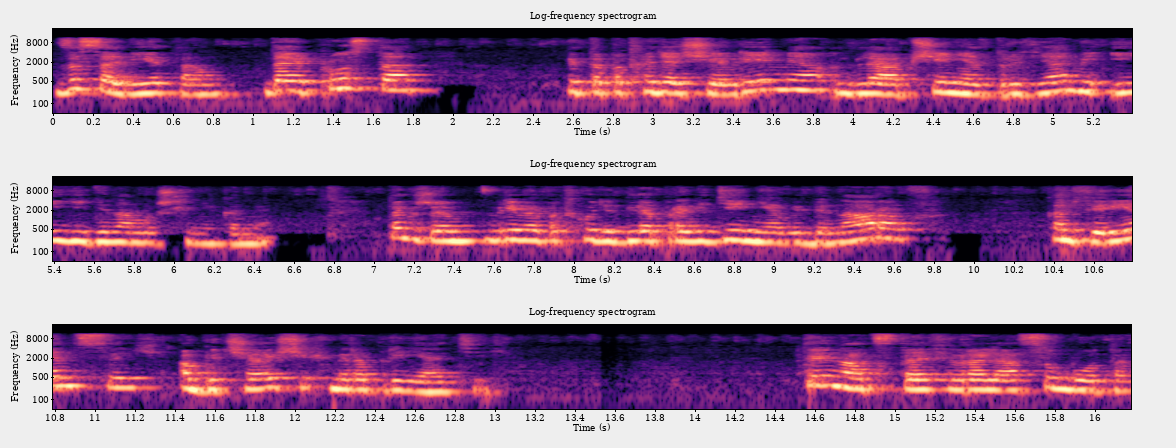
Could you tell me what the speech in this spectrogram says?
за советом, да и просто это подходящее время для общения с друзьями и единомышленниками. Также время подходит для проведения вебинаров, конференций, обучающих мероприятий. 13 февраля, суббота.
